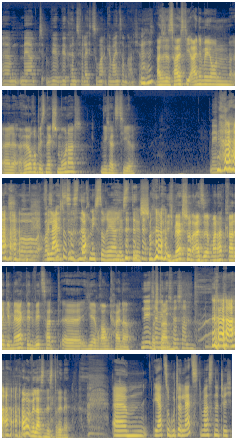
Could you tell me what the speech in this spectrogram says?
ähm, merkt, wir, wir können es vielleicht zu, gemeinsam gar nicht mhm. erreichen. Also das heißt, die eine Million äh, Hörer bis nächsten Monat nicht als Ziel. Maybe oh, Vielleicht ist es doch nicht so realistisch. ich merke schon, also man hat gerade gemerkt, den Witz hat äh, hier im Raum keiner. Nee, ich habe ihn nicht verstanden. Aber wir lassen es drinne. Ähm, ja, zu guter Letzt, was natürlich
